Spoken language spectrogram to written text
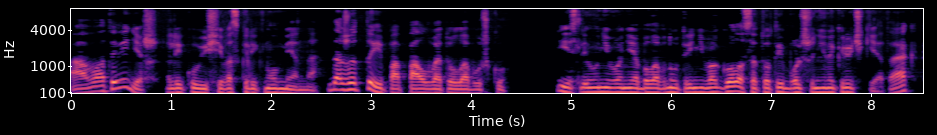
«А вот видишь», — ликующий воскликнул Менна, — «даже ты попал в эту ловушку. Если у него не было внутреннего голоса, то ты больше не на крючке, так?»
